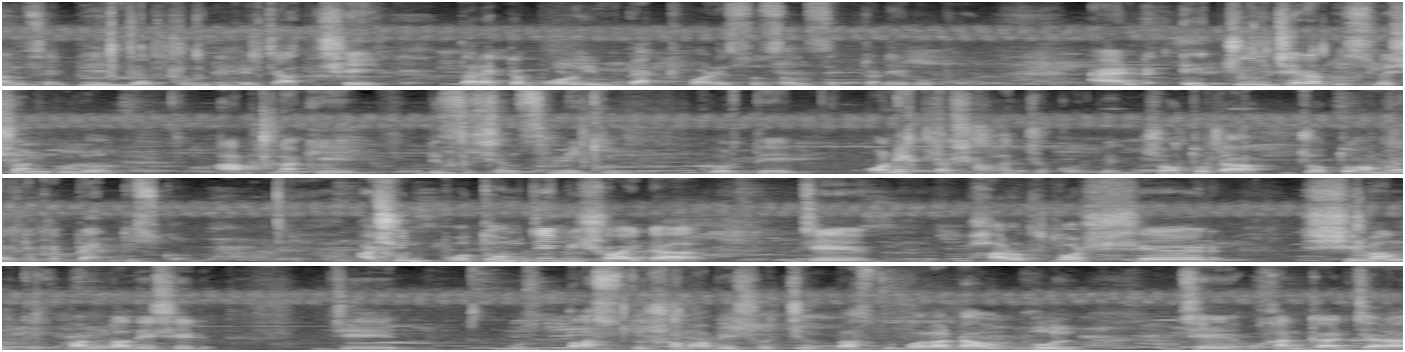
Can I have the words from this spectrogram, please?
মানুষের বিহেভিয়ার কোন দিকে যাচ্ছে, তার একটা বড় ইম্প্যাক্ট পড়ে সোশ্যাল সেক্টরের ওপর অ্যান্ড এই চুলচেরা বিশ্লেষণগুলো আপনাকে ডিসিশনস মেকিং করতে অনেকটা সাহায্য করবে, যতটা, যত আমরা এটাকে প্র্যাকটিস করব। আসুন প্রথম যে বিষয়টা যে ভারতবর্ষের সীমান্তে বাংলাদেশের যে উদ্বাস্তু সমাবেশ হচ্ছে, বাস্তু বলাটাও ভুল যে ওখানকার যারা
